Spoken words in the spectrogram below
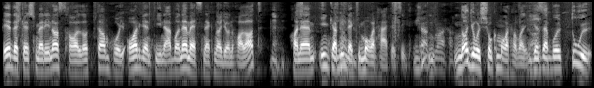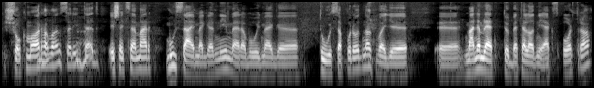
érdekes, mert én azt hallottam, hogy Argentínában nem esznek nagyon halat, Nem. hanem inkább mindenki marhát eszik. Csak marha. Nagyon sok marha van. Igazából túl sok marha van szerinted, és egyszer már muszáj megenni, mert amúgy meg ö, túlszaporodnak, vagy már nem lehet többet eladni exportra.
